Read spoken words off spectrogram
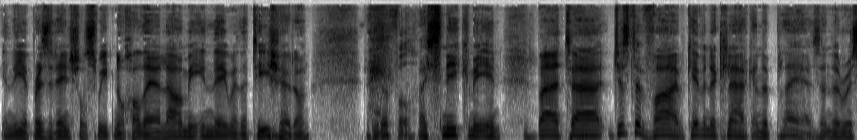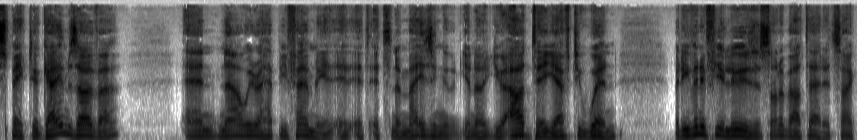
in the presidential suite, nogal, they allow me in there with a t-shirt on. Beautiful. They sneak me in. But uh, just a vibe, Kevin de Klerk and the players and the respect. Your game's over, and now we're a happy family. It, it, it's an amazing, you know, you're out there, you have to win. But even if you lose, it's not about that. It's like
